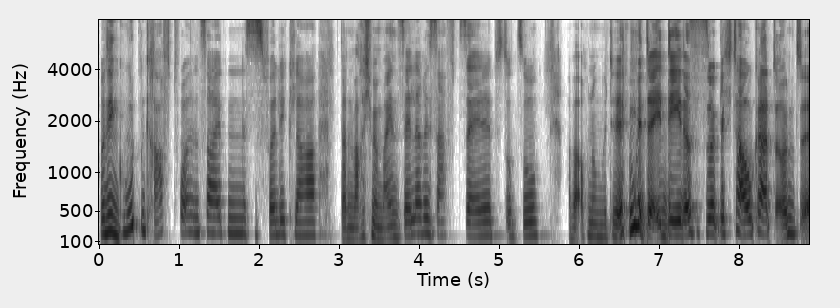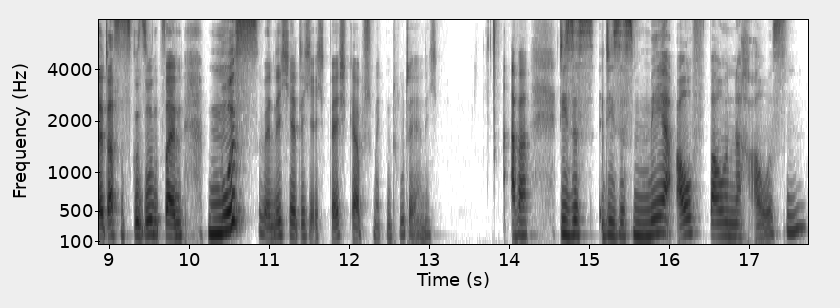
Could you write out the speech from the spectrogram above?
Und in guten, kraftvollen Zeiten ist es völlig klar, dann mache ich mir meinen Selleriesaft selbst und so. Aber auch nur mit der, mit der Idee, dass es wirklich Taug hat und äh, dass es gesund sein muss. Wenn nicht, hätte ich echt Pech gehabt. Schmecken tut er ja nicht. Aber dieses, dieses mehr Aufbauen nach außen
